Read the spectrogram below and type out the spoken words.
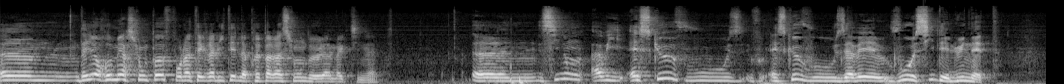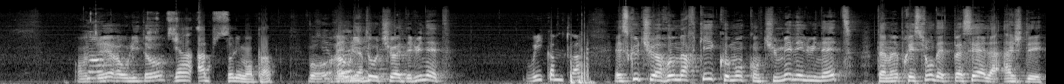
Euh, D'ailleurs, remercions POF pour l'intégralité de la préparation de la matinale. Euh, sinon, ah oui, est-ce que vous, est-ce que vous avez vous aussi des lunettes? Angé, Non. Raoulito Tiens, absolument pas. Bon, Raoulito, tu as des lunettes. Oui, comme toi. Est-ce que tu as remarqué comment quand tu mets les lunettes, t'as l'impression d'être passé à la HD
